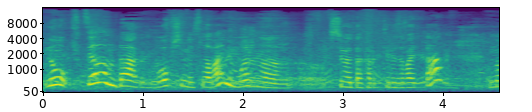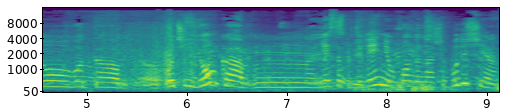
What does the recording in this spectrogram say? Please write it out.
Ну, в целом, да, как бы общими словами можно все это характеризовать так, но вот э, очень емко м, есть определение у фонда «Наше будущее»,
